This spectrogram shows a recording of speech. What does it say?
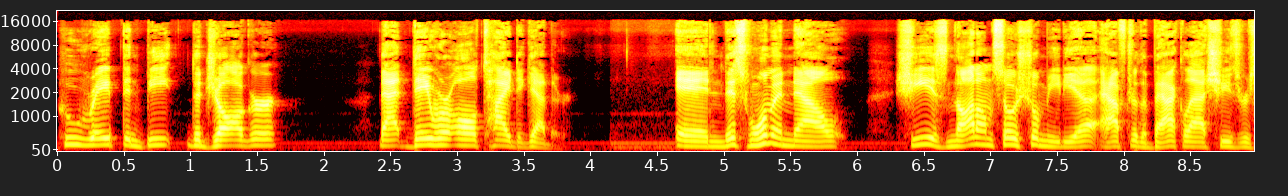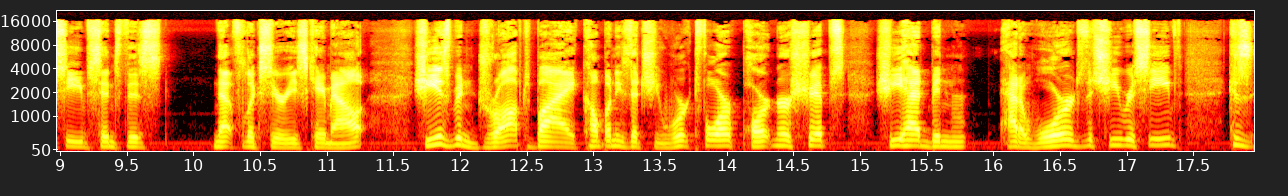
who raped and beat the jogger that they were all tied together. And this woman now, she is not on social media after the backlash she's received since this Netflix series came out. She has been dropped by companies that she worked for, partnerships. She had been had awards that she received cuz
